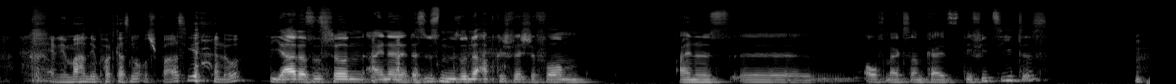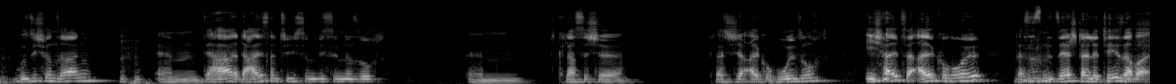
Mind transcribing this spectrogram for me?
ey, wir machen den Podcast nur aus Spaß hier. Hallo? Ja, das ist schon eine, das ist so eine abgeschwächte Form eines äh, Aufmerksamkeitsdefizites, Mhm. muss ich schon sagen. Mhm. Ähm, da, da ist natürlich so ein bisschen eine Sucht. Ähm, klassische, klassische Alkoholsucht. Ich halte Alkohol, das ist Mhm. eine sehr steile These, aber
